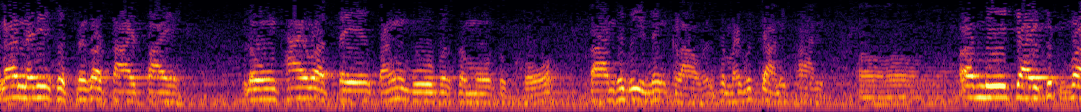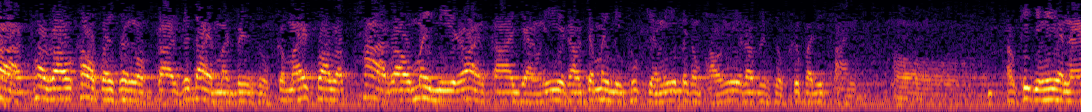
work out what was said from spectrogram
แล้วในที่สุดมันก็ตายไป ลงท้ายว่าเตสังบูปสโมสุขโข ตามที่พระอินทร์ได้กล่าวในสมัยพุทธเจ้านิพพานอ๋อ ก็มีใจคิดว่าถ้าเราเข้าไปสงบกายจะได้มันเป็นสุขก็หมายความว่าถ้าเราไม่มีร่างกายอย่างนี้ เราจะไม่มีทุกข์อย่างนี้ไม่ต้องเผานี้เราเป็นสุขคือปณิพพานอ๋อเราคิดอย่างนี้กันนะ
